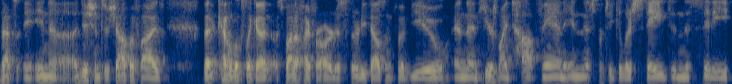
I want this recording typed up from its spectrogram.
that's in addition to Shopify's that kind of looks like a, a Spotify for artists 30,000 foot view. And then here's my top fan in this particular state, in this city,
